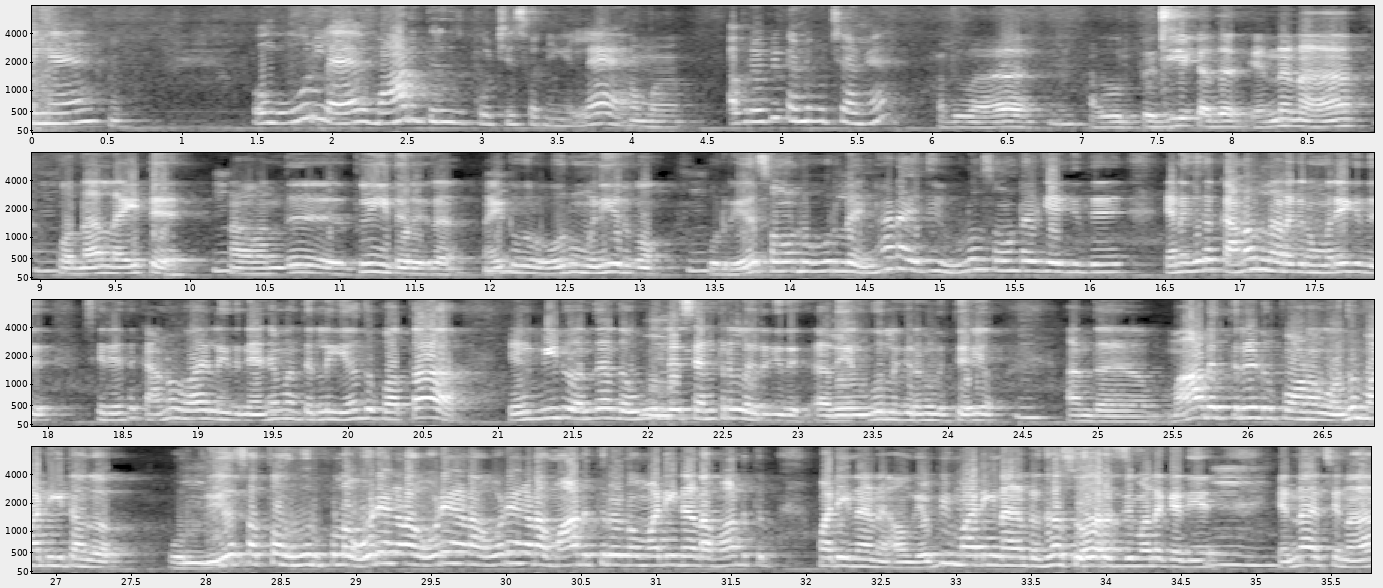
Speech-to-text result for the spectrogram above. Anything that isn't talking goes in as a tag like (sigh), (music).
ஏங்க? உங்க ஊர்ல மாடு திருந்து போச்சு சொன்னீங்கல்ல? ஆமா. அப்புறம் எப்படி கண்டுபிடிச்சாங்க? அதுவா? அது ஒரு பெரிய கதை. என்னன்னா ஒரு நாள் நைட்டு நான் வந்து தூங்கிட்டு இருக்கிறேன். நைட்டு ஒரு ஒரு மணி இருக்கும். ஒரே சவுண்டு ஊர்ல. என்னடா இது? இவ்வளவு சவுண்டா கேக்குது. எனக்கு ஏதோ கனவு நடக்கிற மாதிரி இருக்குது. சரி எது கனவா? இல்ல இது நிஜமா தெரியல. ஏந்து பார்த்தா எங்க வீடு வந்து அந்த ஊர்ல சென்ட்ரல்ல இருக்குது. அது எங்க ஊர்ல இருக்கிறவங்களுக்கு தெரியும். அந்த மாடு திருடு போனவங்க வந்து மாட்டிக்கிட்டாங்க. ஒரே சத்தம் ஊர் ஃபுல்லா ஓடியாங்கடா ஓடியாங்கடா ஓடியாங்கடா மாடு திருடணும் மாட்டிக்கினாடா மாடு திரு மாட்டிக்கினானு அவங்க எப்படி மாட்டிக்கினான்றதுதான் (laughs) சுவாரஸ்யமான கதையே. என்ன ஆச்சுன்னா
